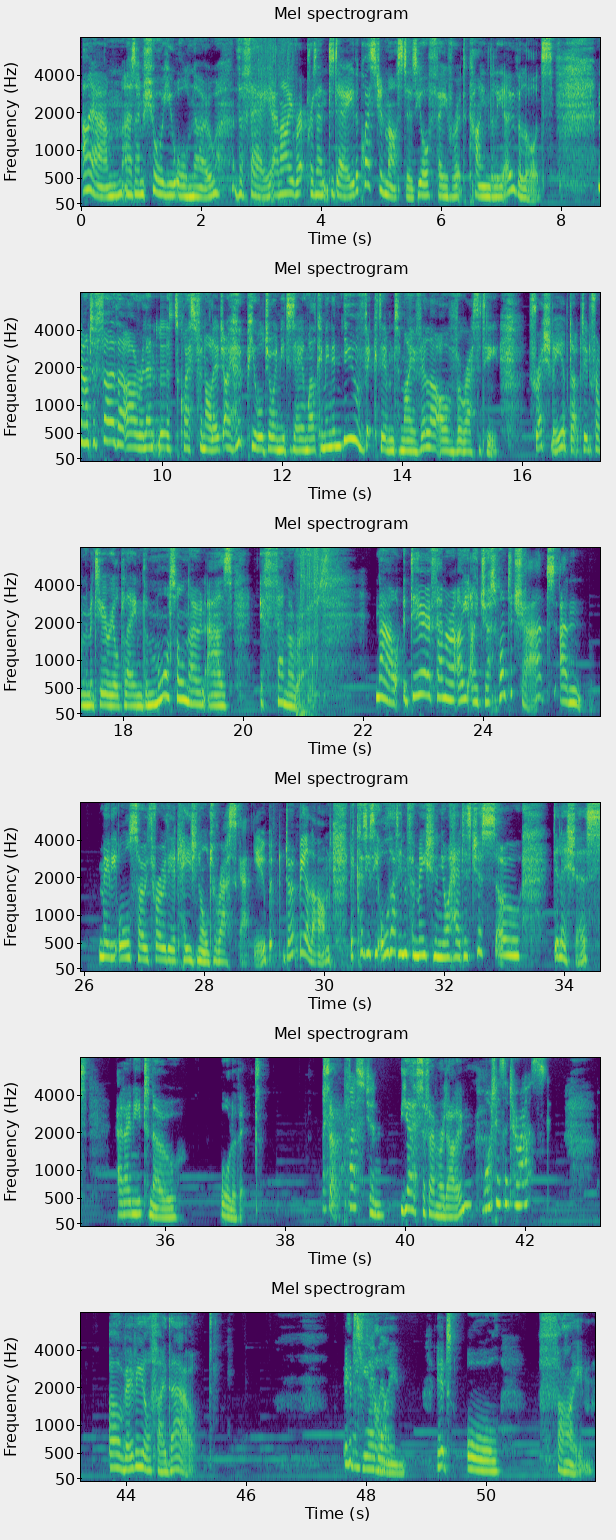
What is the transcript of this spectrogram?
I am, as I'm sure you all know, the Fae, and I represent today the Question Masters, your favourite kindly overlords. Now, to further our relentless quest for knowledge, I hope you will join me today in welcoming a new victim to my Villa of Veracity. Freshly abducted from the material plane, the mortal known as Ephemera. Now, dear Ephemera, I, I just want to chat and maybe also throw the occasional Tarrasque at you, but don't be alarmed because you see, all that information in your head is just so delicious, and I need to know all of it. So, Question yes, Ephemera, darling. What is a Tarrasque? Oh, maybe you'll find out. It's Maybe fine. It's all fine.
